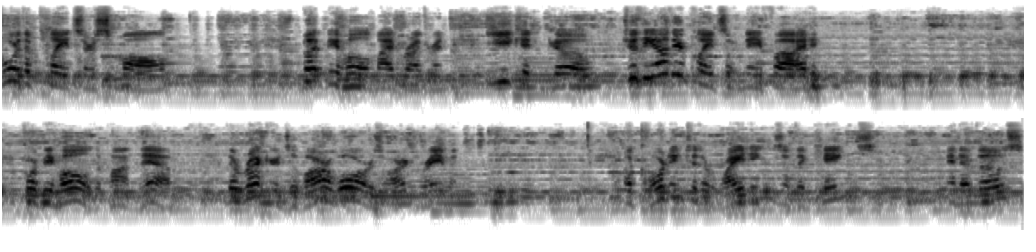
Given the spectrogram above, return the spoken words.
for the plates are small. But behold, my brethren, ye can go to the other plates of Nephi. For behold, upon them the records of our wars are engraven, according to the writings of the kings and of those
